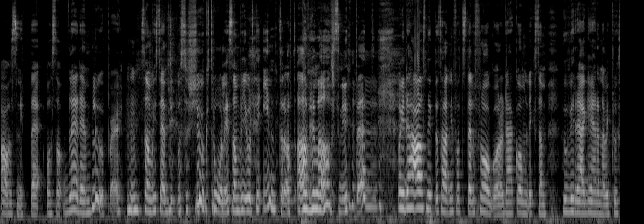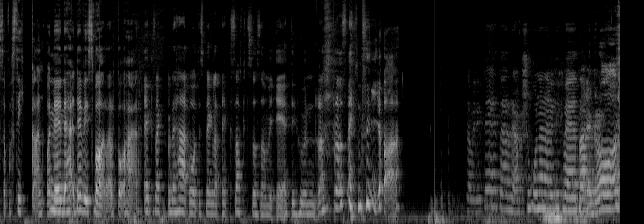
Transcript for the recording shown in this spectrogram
avsnittet och så blev det en blooper som vi sen tyckte var så sjukt rolig som vi gjorde till introt av hela avsnittet. Och i det här avsnittet så hade ni fått ställa frågor och där kom liksom hur vi reagerar när vi plussar på stickan och det är det, här, det vi svarar på här. Exakt, och det här återspeglar exakt så som vi är till 100 procent. Ja! Graviditeter, reaktioner när vi fick veta. Jag gråt.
